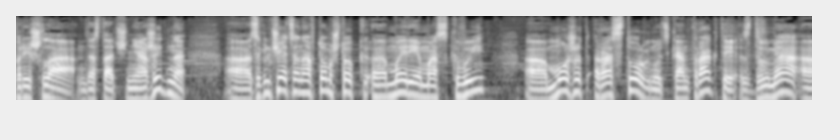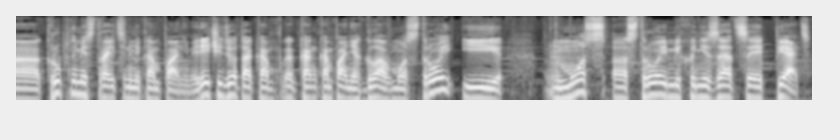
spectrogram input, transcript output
пришла достаточно неожиданно. А, заключается она в том, что мэрия Москвы а, может расторгнуть контракты с двумя а, крупными строительными компаниями. Речь идет о компаниях Главмосстрой и Мосстрой Механизация 5.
